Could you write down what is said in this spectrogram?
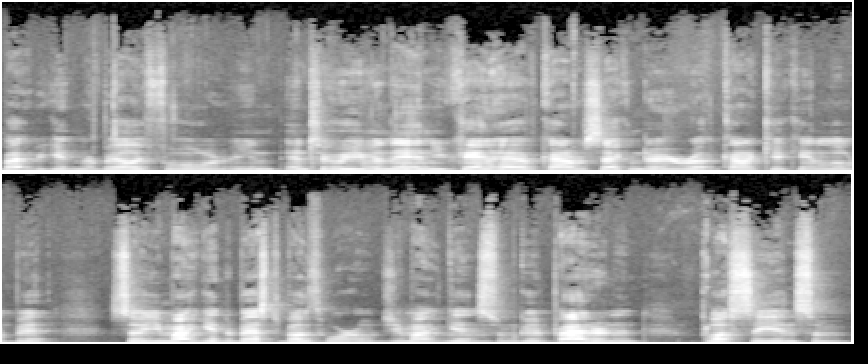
back to getting their belly full. Or, and, and two, even then, you can have kind of a secondary rut kind of kick in a little bit. So you might get the best of both worlds. You might get Mhm. some good patterning, plus seeing some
